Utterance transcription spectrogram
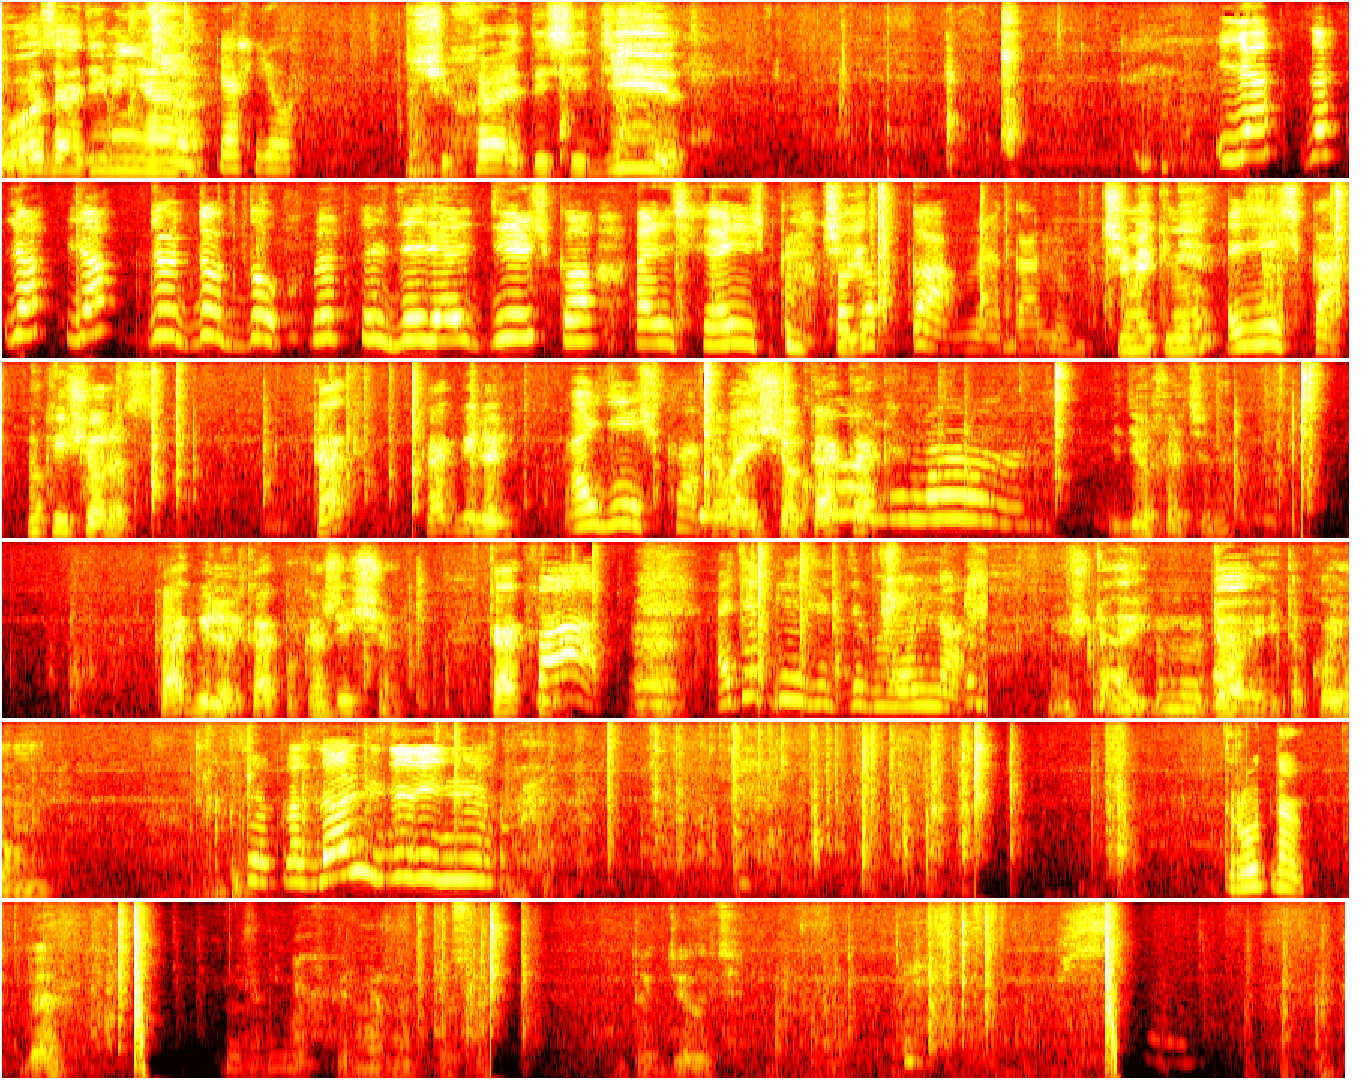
Кто сзади меня? Я ее. Чихает и сидит. Чи? Чимекни. Дишка, Ну-ка еще раз. Как? Как, Биляль? а дишка. Давай еще. Как, как? Иди отсюда. Как, Билюль, как? Покажи еще. Как? Пап, А, это пишет можно. не считай. Да, и такой умный. Трудно. Да? Нет, вот теперь можно просто так делать.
